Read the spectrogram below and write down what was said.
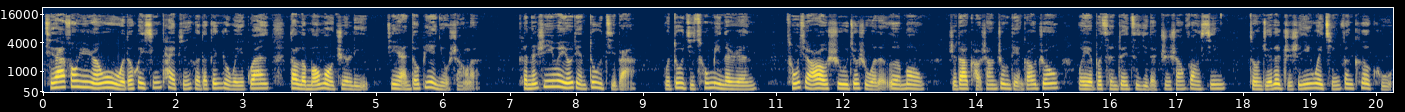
其他风云人物我都会心态平和的跟着围观，到了某某这里，竟然都别扭上了。可能是因为有点妒忌吧。我妒忌聪明的人，从小奥数就是我的噩梦，直到考上重点高中，我也不曾对自己的智商放心。总觉得只是因为勤奋刻苦，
